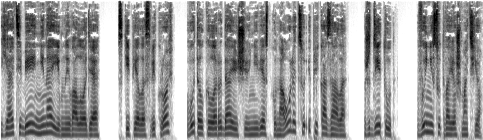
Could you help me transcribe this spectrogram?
«Я тебе не наивный, Володя», — вскипела свекровь, вытолкала рыдающую невестку на улицу и приказала «Жди тут, вынесу твое шматье».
